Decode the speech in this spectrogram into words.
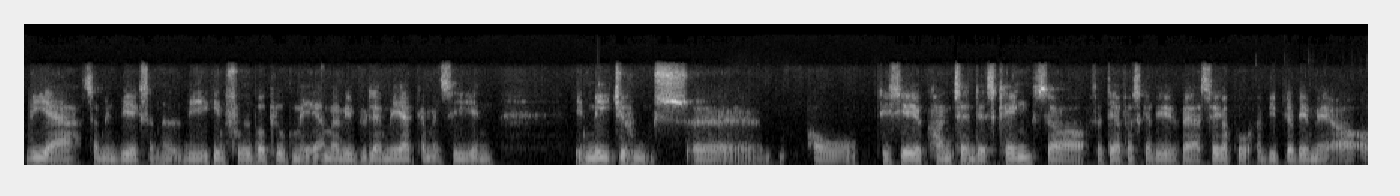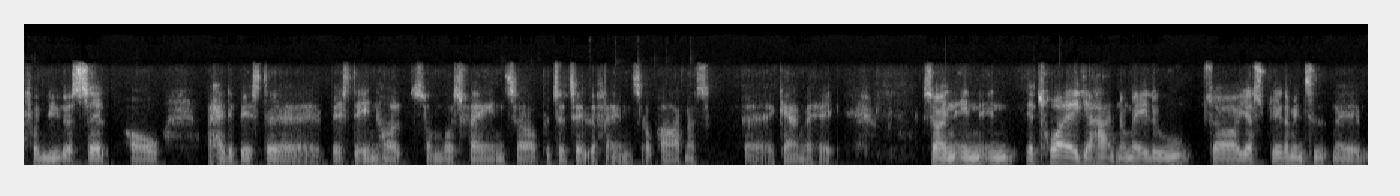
vi er som en virksomhed, vi er ikke en fodboldklub mere, men vi bliver mere, kan man sige, en, et mediehus, øh, og de siger jo, content is king, så, så derfor skal vi være sikre på, at vi bliver ved med at, at forny os selv og at have det bedste, bedste indhold, som vores fans og potentielle fans og partners øh, gerne vil have. Så en, en, en, jeg tror ikke, jeg har en normal uge, så jeg splitter min tid med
